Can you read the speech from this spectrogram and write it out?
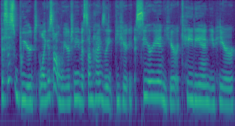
This is weird. Like, it's not weird to me, but sometimes like, you hear Assyrian, you hear Akkadian, you hear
